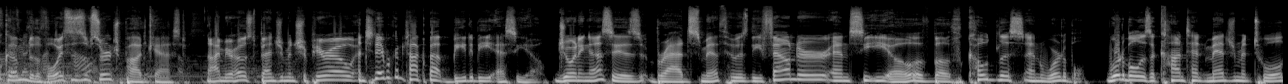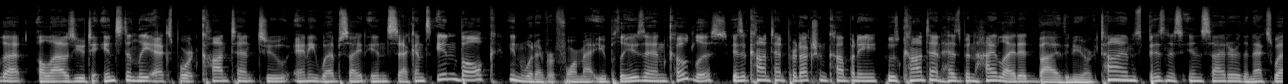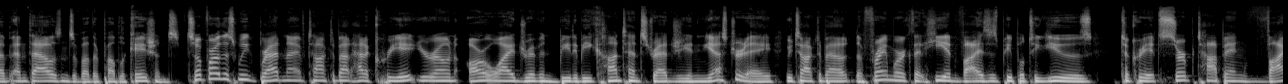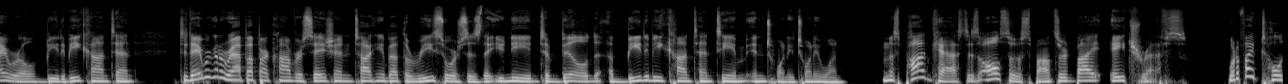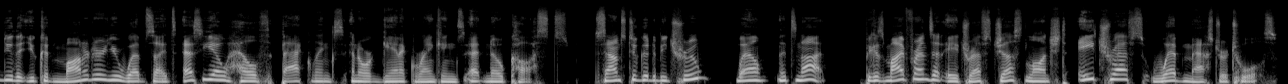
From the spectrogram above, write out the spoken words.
Welcome to the Voices of Search podcast. I'm your host, Benjamin Shapiro, and today we're going to talk about B2B SEO. Joining us is Brad Smith, who is the founder and CEO of both Codeless and Wordable. Wordable is a content management tool that allows you to instantly export content to any website in seconds in bulk in whatever format you please. And Codeless is a content production company whose content has been highlighted by the New York Times, Business Insider, The Next Web, and thousands of other publications. So far this week, Brad and I have talked about how to create your own ROI driven B2B content strategy. And yesterday, we talked about the framework that he advises people to use to create SERP topping viral B2B content. Today, we're going to wrap up our conversation talking about the resources that you need to build a B2B content team in 2021. And this podcast is also sponsored by Ahrefs. What if I told you that you could monitor your website's SEO health, backlinks, and organic rankings at no costs? Sounds too good to be true? Well, it's not, because my friends at Ahrefs just launched Ahrefs Webmaster Tools.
